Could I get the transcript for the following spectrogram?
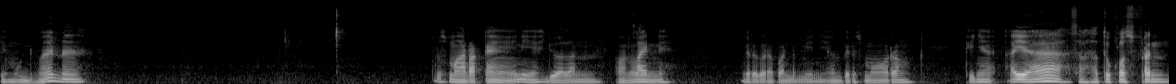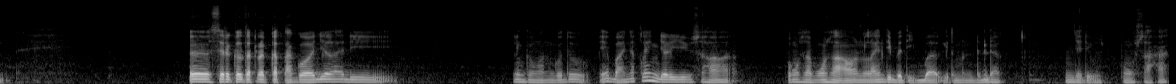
ya mau gimana? Terus maraknya ini ya jualan online ya gara-gara pandemi ini hampir semua orang kayaknya ayah ya salah satu close friend eh, circle terdekat aku aja lah di lingkungan gue tuh. Ya banyak lah yang jadi usaha pengusaha-pengusaha online tiba-tiba gitu mendadak menjadi pengusaha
